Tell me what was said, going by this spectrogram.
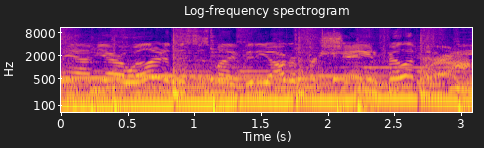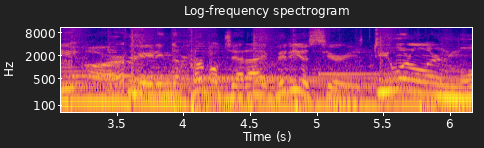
Hey, I'm Yarrow Willard, and this is my videographer Shane Philip, and we are creating the Herbal Jedi video series. Do you want to learn more about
